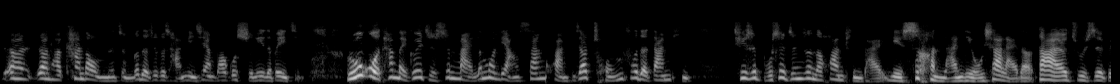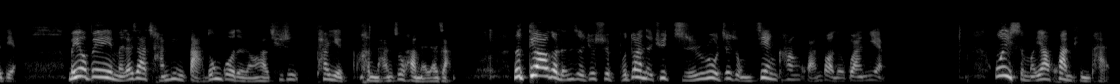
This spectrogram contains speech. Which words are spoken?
让让他看到我们的整个的这个产品线，包括实力的背景。如果他每个月只是买那么两三款比较重复的单品，其实不是真正的换品牌，也是很难留下来的。大家要注意这个点。没有被美乐家产品打动过的人哈，其实他也很难做好美乐家。那第二个人则就是不断的去植入这种健康环保的观念。为什么要换品牌？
